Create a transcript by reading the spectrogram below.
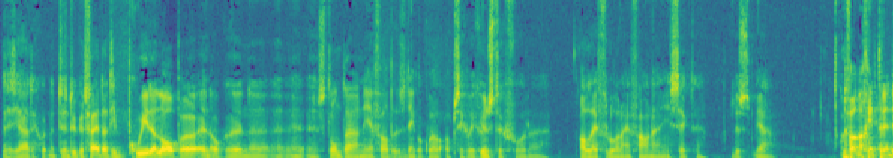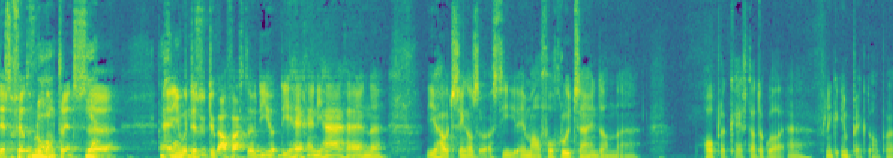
dus ja, het is natuurlijk het feit dat die koeien daar lopen en ook een stond daar neervalt, is denk ik ook wel op zich weer gunstig voor allerlei flora en fauna en insecten. Dus ja. Er valt nog geen trend. Er is nog veel te vroeg nee. om trends. Ja, uh, en je moet dus natuurlijk afwachten, die, die heggen en die hagen en uh, die houtsingels, als die eenmaal volgroeid zijn, dan hopelijk heeft dat ook wel flinke impact op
